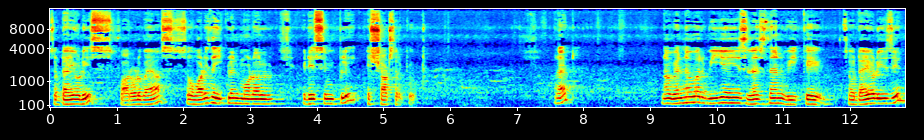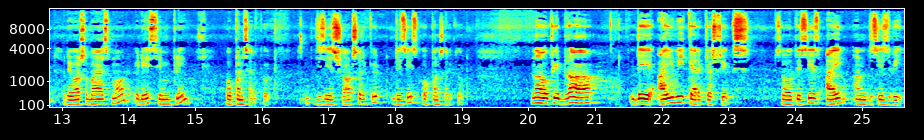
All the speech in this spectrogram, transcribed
so diode is forward bias so what is the equivalent model? It is simply a short circuit. Right? Now whenever va is less than vk so diode is in reverse bias mode. It is simply open circuit. This is short circuit. This is open circuit. Now if you draw the iv characteristics so this is i and this is v.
